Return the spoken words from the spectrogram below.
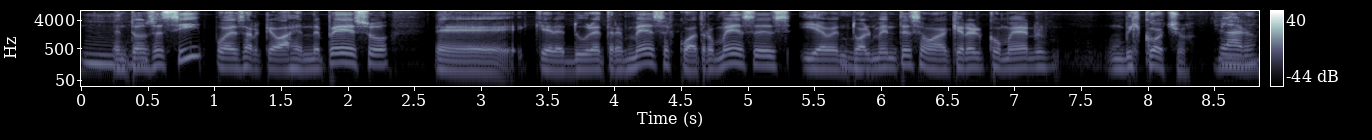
Entonces sí, puede ser que bajen de peso, eh, que les dure tres meses, cuatro meses y eventualmente se van a querer comer un bizcocho. Claro.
